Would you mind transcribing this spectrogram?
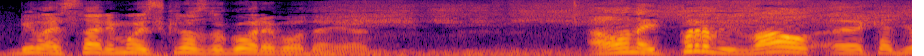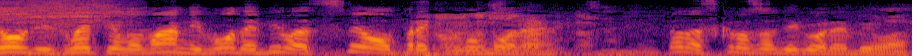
Bila je stari moj skroz do gore voda, je. A onaj prvi val, e, kad je ovdje izletjelo vani, voda je bila sve ovo prekrilo da. Tada skroz ovdje gore je bila.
